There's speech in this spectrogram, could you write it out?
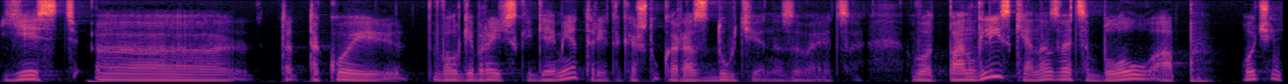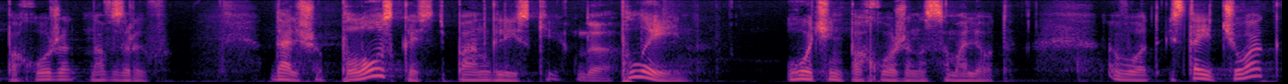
Есть э, та- такой в алгебраической геометрии такая штука раздутие называется. Вот по-английски она называется blow up. Очень похоже на взрыв. Дальше плоскость по-английски да. plane. Очень похоже на самолет. Вот. И стоит чувак,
